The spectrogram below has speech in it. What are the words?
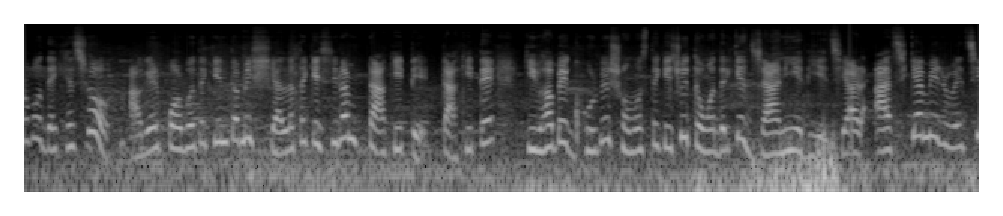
পর্ব দেখেছ? আগের পর্বতে কিন্তু আমি শিয়ালদা থেকে এসেছিলাম টাকিতে। টাকিতে কীভাবে ঘুরবে সমস্ত কিছুই তোমাদেরকে জানিয়ে দিয়েছি। আর আজকে আমি রয়েছি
